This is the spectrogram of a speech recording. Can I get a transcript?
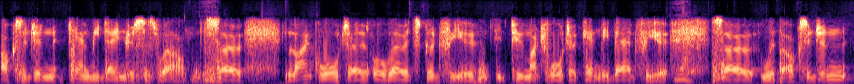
oxygen can be dangerous as well. So, like water, although it's good for you, too much water can be bad for you. So, with oxygen,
